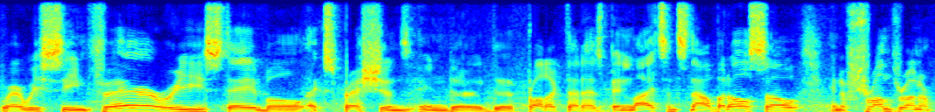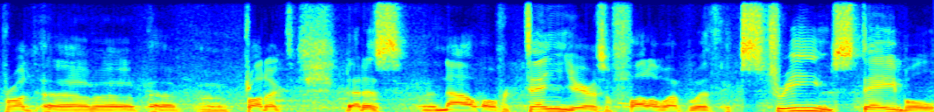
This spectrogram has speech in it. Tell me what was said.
where we've seen very stable expressions in the, the product that has been licensed now, but also in a front runner pro uh, uh, uh, product that is now over 10 years of follow up with extreme stable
